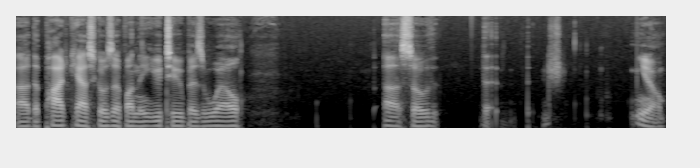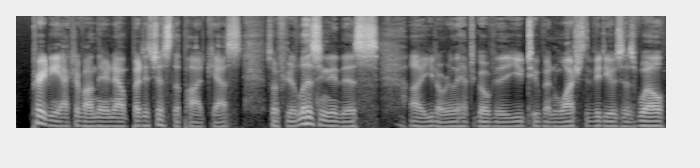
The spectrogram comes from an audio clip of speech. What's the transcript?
uh, the podcast goes up on the YouTube as well. Uh, so, you know, pretty active on there now, but it's just the podcast. So if you're listening to this, uh, you don't really have to go over to YouTube and watch the videos as well.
